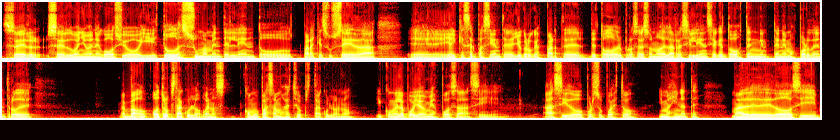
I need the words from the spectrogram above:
ser, ser dueño de negocio y todo es sumamente lento para que suceda. Eh, y hay que ser paciente. Yo creo que es parte de, de todo el proceso, ¿no? De la resiliencia que todos ten- tenemos por dentro de... Otro obstáculo. Bueno, ¿cómo pasamos este obstáculo, no? Y con el apoyo de mi esposa, sí, ha sido, por supuesto, imagínate, madre de dos y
